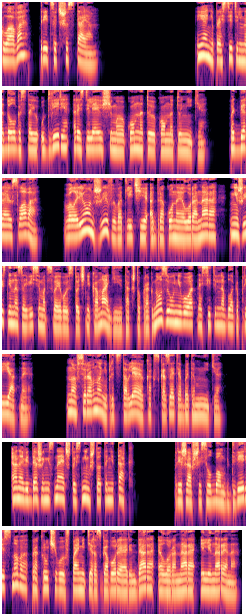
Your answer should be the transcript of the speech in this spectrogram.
Глава 36. Я непростительно долго стою у двери, разделяющей мою комнату и комнату Ники. Подбираю слова. Валарион жив и, в отличие от дракона Элоранара, не жизненно зависим от своего источника магии, так что прогнозы у него относительно благоприятные. Но все равно не представляю, как сказать об этом Нике. Она ведь даже не знает, что с ним что-то не так. Прижавшись лбом к двери, снова прокручиваю в памяти разговоры Арендара, Элоранара и Линарена.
